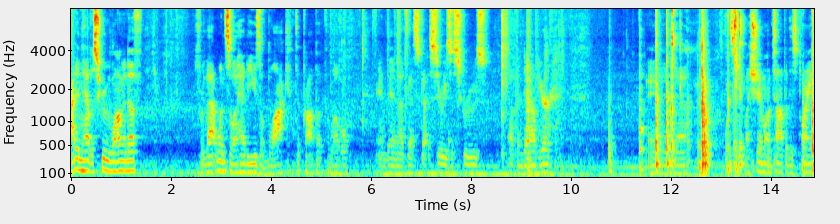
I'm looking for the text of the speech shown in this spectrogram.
I didn't have a screw long enough for that one, so I had to use a block to prop up the level. And then I've got, got a series of screws up and down here. And uh, once I get my shim on top of this plank,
